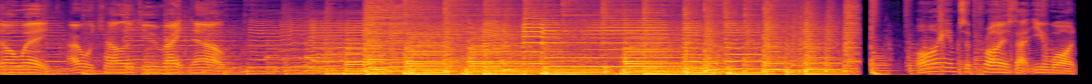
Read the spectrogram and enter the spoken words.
No way. I will challenge you right now. I am surprised that you won.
